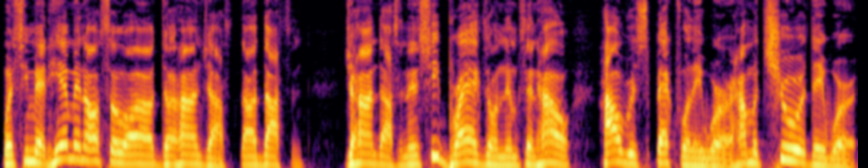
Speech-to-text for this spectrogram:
when she met him and also uh, Jahan Joss, uh, Jahan Dotson, and she brags on them, saying how how respectful they were, how mature they were.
